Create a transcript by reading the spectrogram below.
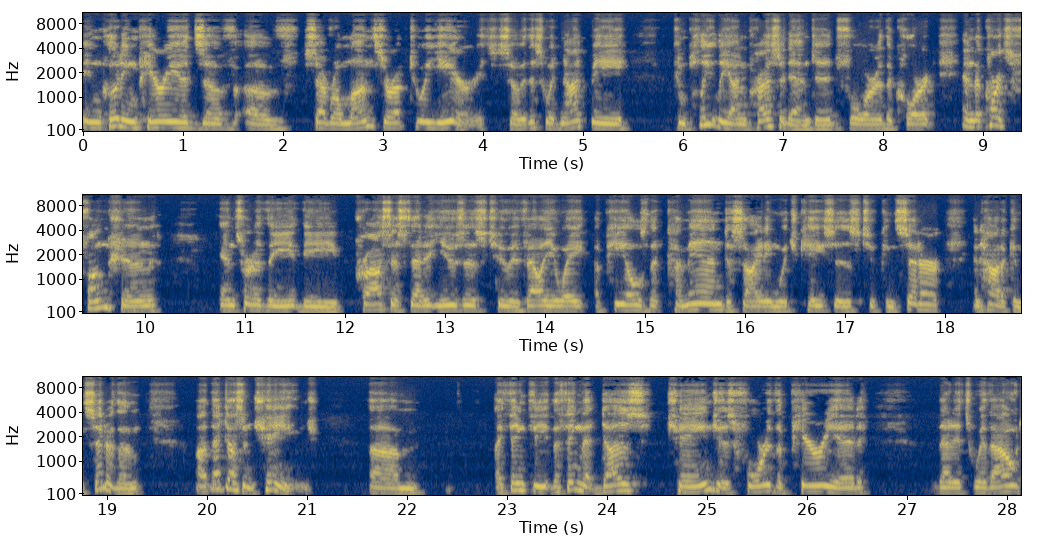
including periods of, of several months or up to a year. So this would not be completely unprecedented for the court and the court's function and sort of the the process that it uses to evaluate appeals that come in, deciding which cases to consider and how to consider them. Uh, that doesn't change. Um, I think the the thing that does change is for the period that it's without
